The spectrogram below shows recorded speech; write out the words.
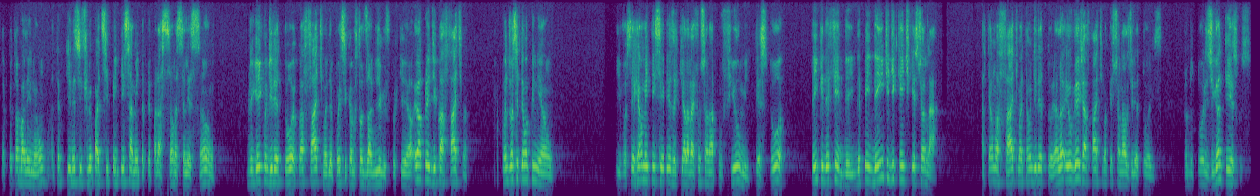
Não é porque eu trabalhei, não. Até porque nesse filme eu participei intensamente da preparação, da seleção. Briguei com o diretor, com a Fátima, depois ficamos todos amigos, porque eu aprendi com a Fátima. Quando você tem uma opinião e você realmente tem certeza que ela vai funcionar para o filme, testou, tem que defender, independente de quem te questionar até uma Fátima, até um diretor. Ela, eu vejo a Fátima questionar os diretores, produtores gigantescos,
